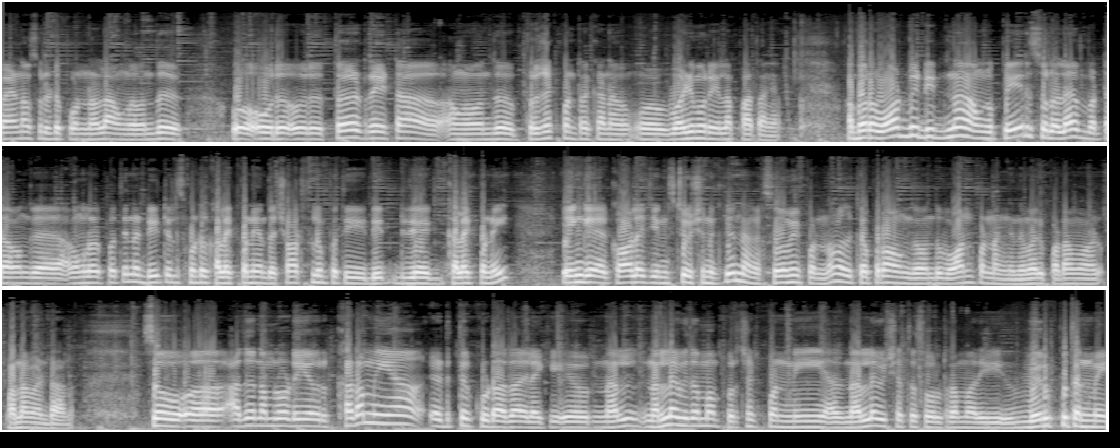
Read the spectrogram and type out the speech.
வேணாம் சொல்லிட்டு போனால அவங்க வந்து ஒரு ஒரு தேர்ட் ரேட்டாக அவங்க வந்து ப்ரொஜெக்ட் பண்ணுறதுக்கான வழிமுறையெல்லாம் பார்த்தாங்க. அப்புறம் வாட் வி டிட்னா அவங்க பேர் சொல்லலை பட் அவங்க அவங்கள பற்றின டீட்டெயில்ஸ் மட்டும் கலெக்ட் பண்ணி அந்த ஷார்ட் ஃபிலிம் பற்றி கலெக்ட் பண்ணி எங்கள் காலேஜ் இன்ஸ்டியூஷனுக்கு நாங்கள் சர்வே பண்ணோம். அதுக்கப்புறம் அவங்க வந்து வார்ன் பண்ணாங்க இந்த மாதிரி படம் பண்ண வேண்டாம்னு. ஸோ அது நம்மளுடைய ஒரு கடமையாக எடுத்துக்கூடாதா? லைக் நல் நல்ல விதமாக ப்ரொஜெக்ட் பண்ணி அது நல்ல விஷயத்த சொல்கிற மாதிரி வெறுப்பு தன்மை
